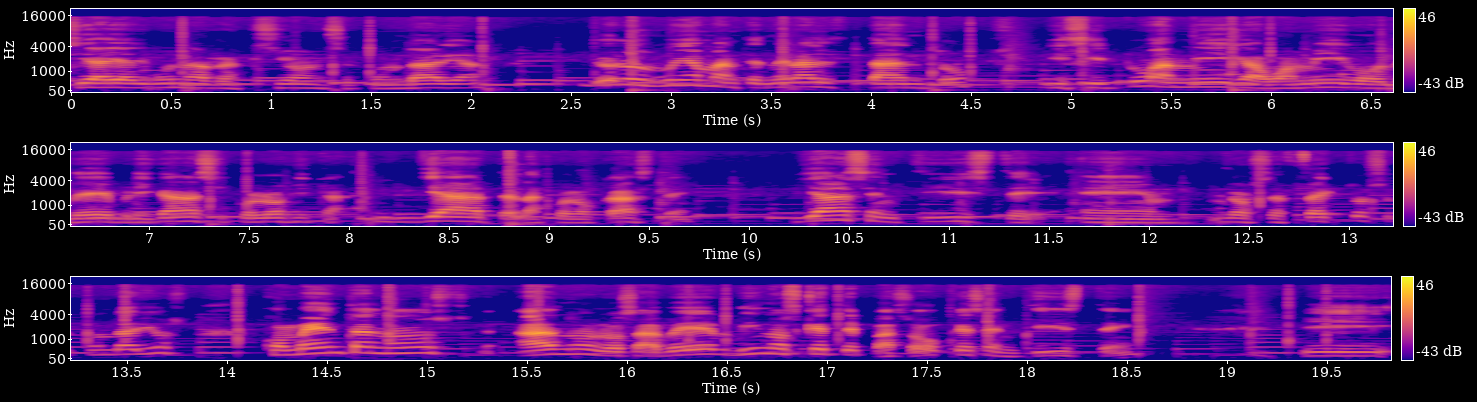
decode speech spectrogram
si hay alguna reacción secundaria, yo los voy a mantener al tanto. Y si tu amiga o amigo de Brigada Psicológica ya te la colocaste, ya sentiste eh, los efectos secundarios, coméntanos, haznoslo saber, dinos qué te pasó, qué sentiste. Y,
